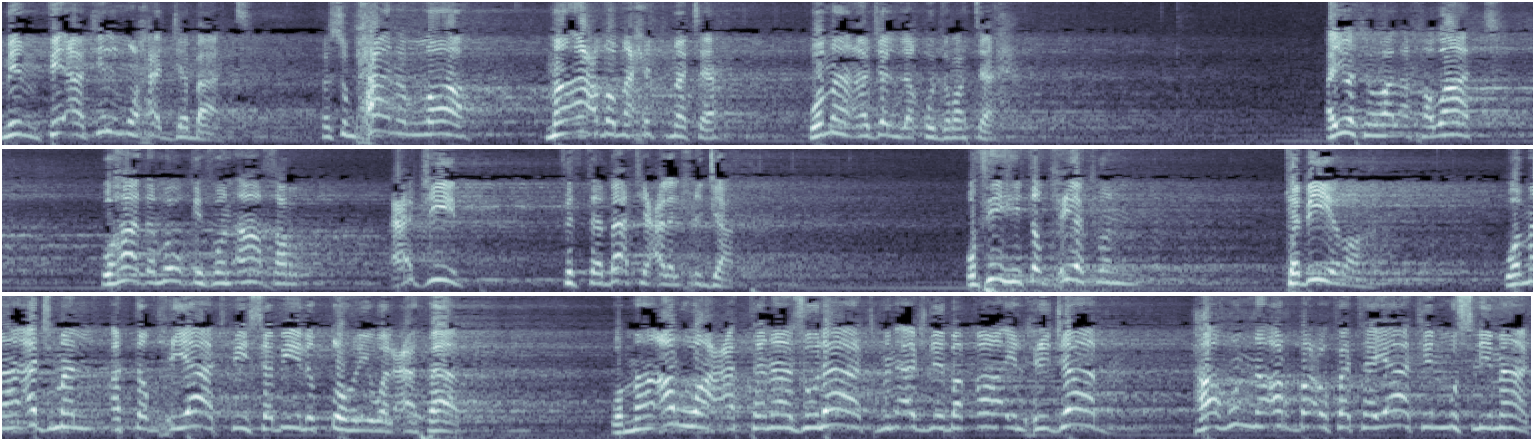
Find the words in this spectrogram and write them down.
من فئة المحجبات. فسبحان الله ما أعظم حكمته وما أجل قدرته. أيتها الأخوات وهذا موقف آخر عجيب في الثبات على الحجاب. وفيه تضحية كبيرة وما أجمل التضحيات في سبيل الطهر والعفاف وما أروع التنازلات من أجل بقاء الحجاب. ها هن أربع فتيات مسلمات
